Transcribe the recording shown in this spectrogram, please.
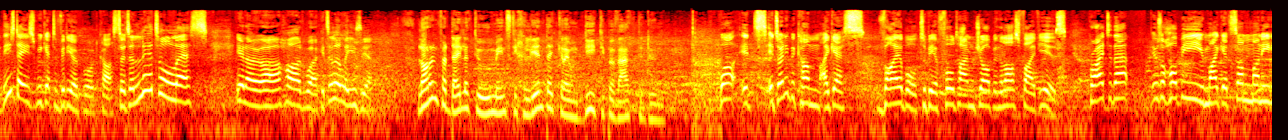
these days we get to video broadcast, so it's a little less, you know, uh, hard work. It's a little easier. Lauren verduidelik toe hoe mense die geleentheid kry om die tipe werk te doen. Well, it's it's only become, I guess, viable to be a full-time job in the last 5 years. Prior to that, it was a hobby, you might get some money,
